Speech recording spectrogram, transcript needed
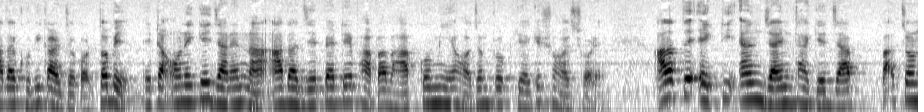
আদা খুবই কার্যকর। তবে এটা অনেকেই জানেন না, আদা যে পেটে ফাঁপা ভাব কমিয়ে হজম প্রক্রিয়াকে সহজ করে। আদাতে একটি এনজাইম থাকে যা পাচন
